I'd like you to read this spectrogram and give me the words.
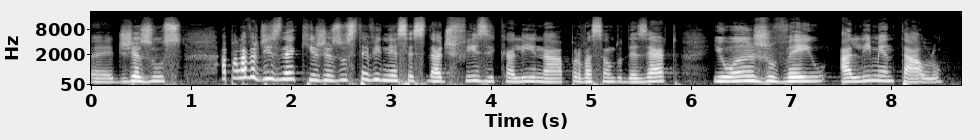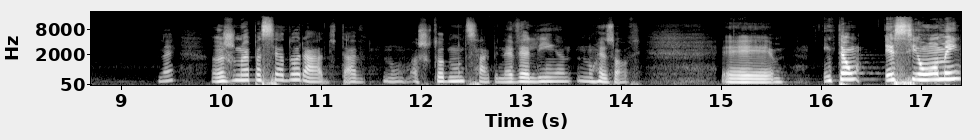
é, de Jesus. A palavra diz né, que Jesus teve necessidade física ali na aprovação do deserto e o anjo veio alimentá-lo. Né? Anjo não é para ser adorado, tá? Não, acho que todo mundo sabe, né? Velhinha não resolve. É, então, esse homem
